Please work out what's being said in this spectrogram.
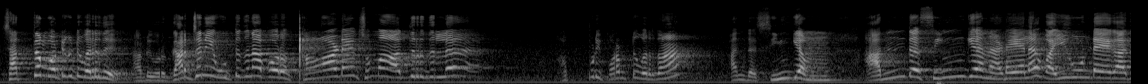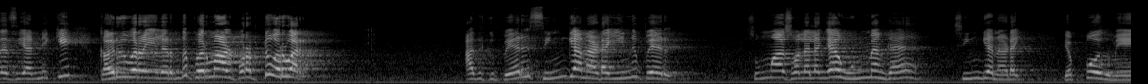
சத்தம் போட்டுக்கிட்டு வருது. அப்படி ஒரு கர்ஜனையை விட்டுதுன்னா போறோம். காடே சும்மா அதிருது இல்ல அப்படி புறப்பட்டு வருதான் அந்த சிங்கம். அந்த சிங்க நடையில வைகுண்ட ஏகாதசி அன்னைக்கு கருவறையிலிருந்து பெருமாள் புறப்பட்டு வருவார். அதுக்கு பேரு சிங்க நடைன்னு பேரு. சும்மா சொல்லலைங்க உண்மைங்க. சிங்க நடை. எப்போதுமே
